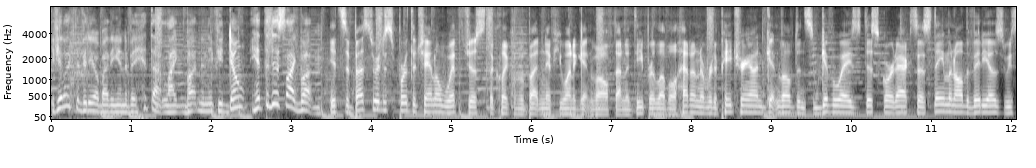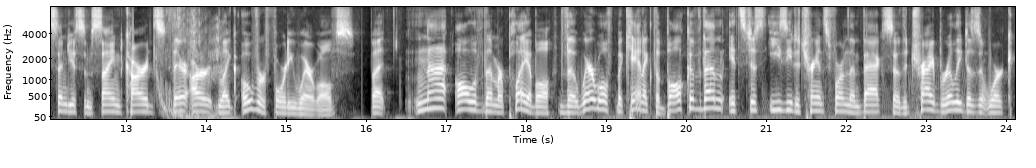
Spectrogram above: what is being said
if you like the video by the end of it, hit that like button. And if you don't, hit the dislike button. It's the best way to support the channel with just the click of a button. If you want to get involved on a deeper level, head on over to Patreon, get involved in some giveaways, Discord access, name in all the videos. We send you some signed cards. There are like over 40 werewolves not all of them are playable. The werewolf mechanic, the bulk of them, it's just easy to transform them back, so the tribe really doesn't work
